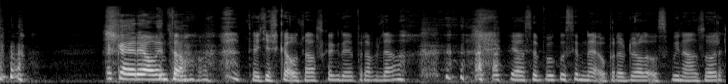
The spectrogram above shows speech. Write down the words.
Jaká je realita? No, to je těžká otázka, kde je pravda. Já se pokusím ne opravdu, ale o svůj názor. Uh,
